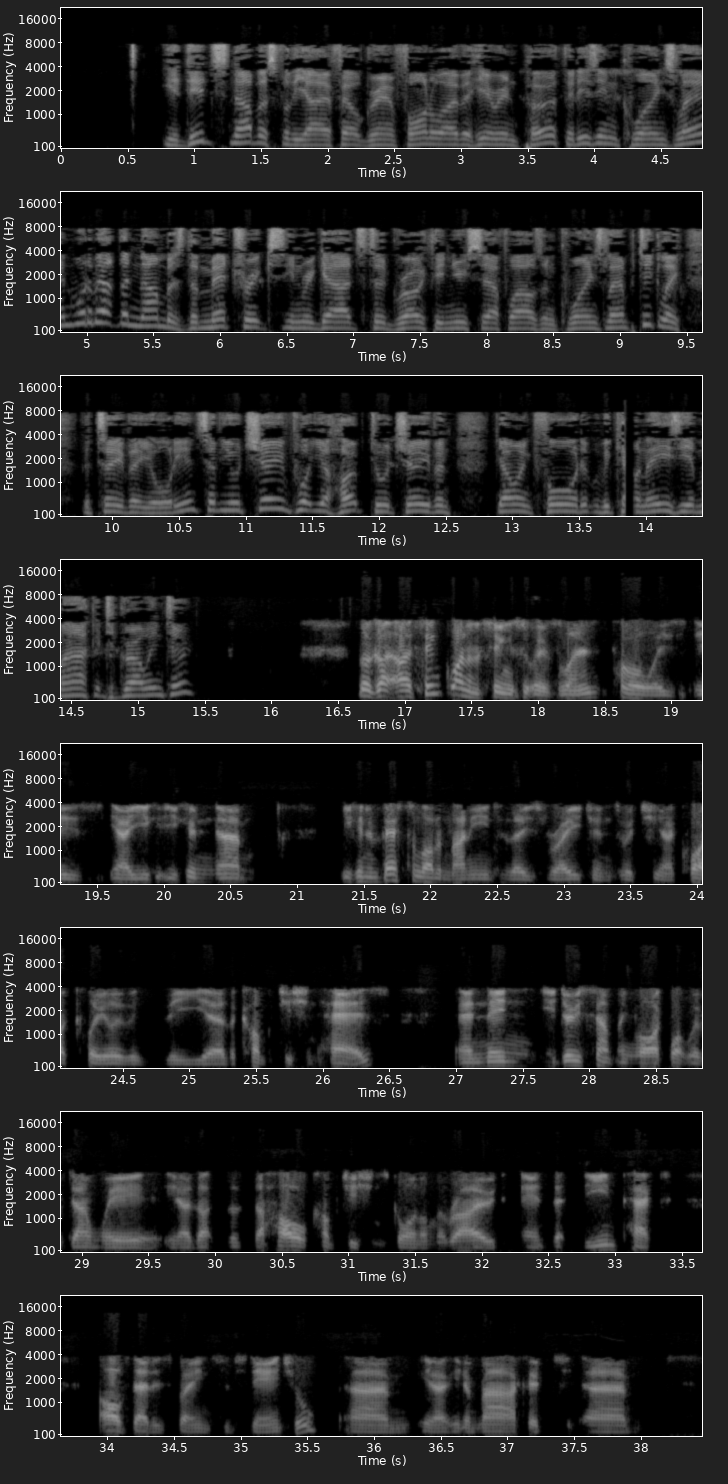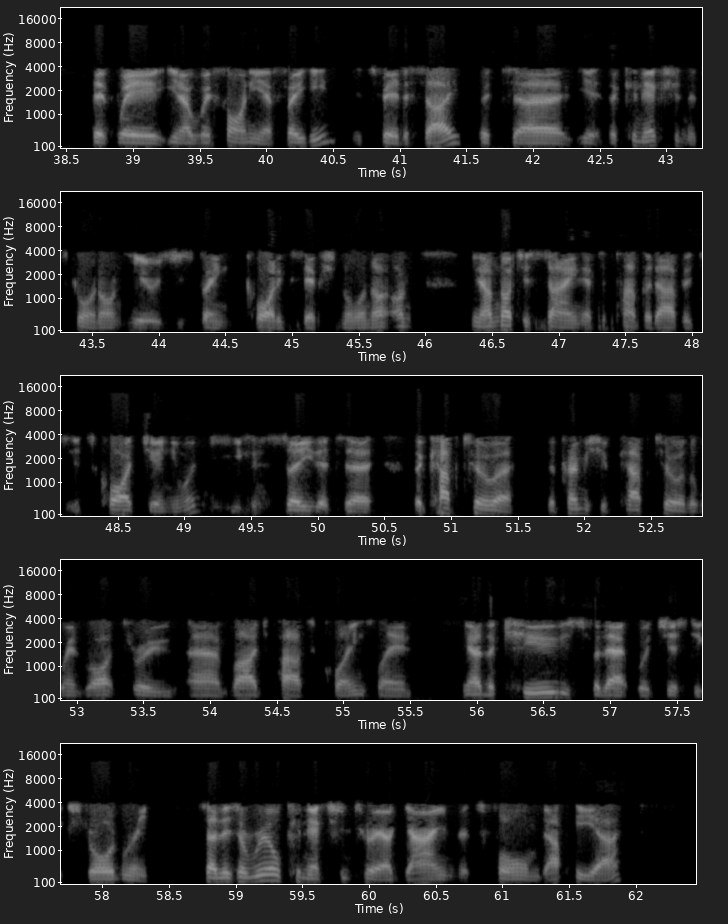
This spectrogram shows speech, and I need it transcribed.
You did snub us for the AFL Grand Final over here in Perth. It is in Queensland. What about the numbers, the metrics in regards to growth in New South Wales and Queensland, particularly the TV audience? Have you achieved what you hoped to achieve, and going forward, it will become an easier market to grow into? Look, I, I think one of the things that we've learned, Paul, is is you know you, you can um, you can invest a lot of money into these regions, which you know quite clearly the the, uh, the competition has, and then you do something like what we've done, where you know the the, the whole competition's gone on the road, and that the impact of that has been substantial. Um, you know, in a market um, that we're you know we're finding our feet in. It's fair to say, but uh, yeah, the connection that's gone on here has just been quite exceptional. And I, I'm you know I'm not just saying that to pump it up. It's it's quite genuine. You can see that uh, the Cup Tour, the Premiership Cup Tour that went right through uh, large parts of Queensland. You know the queues for that were just extraordinary. So there's a real connection to our game that's formed up here.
